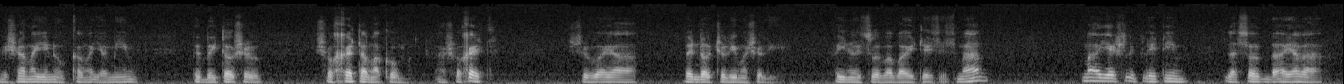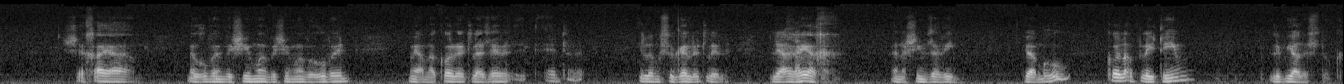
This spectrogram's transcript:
ושם היינו כמה ימים בביתו של שוחט המקום, השוחט, שהוא היה בן דוד של אמא שלי. היינו אצלו בבית איזה זמן, מה יש לפליטים לעשות בעיירה שחיה מראובן ושמעון ושמעון וראובן מהמכולת לזה, היא לא מסוגלת לארח אנשים זרים. ואמרו, כל הפליטים לביאלסטוק.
